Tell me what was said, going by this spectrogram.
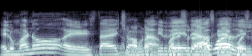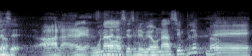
el humano eh, está hecho a una, partir ¿cuál de, una de de las que agua. haya de puesto? las- ah, la verga, Una no. de las que escribió una simple, ¿no? Eh,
